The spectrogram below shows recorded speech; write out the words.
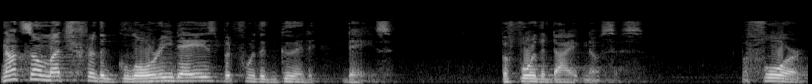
Not so much for the glory days, but for the good days. Before the diagnosis. Before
